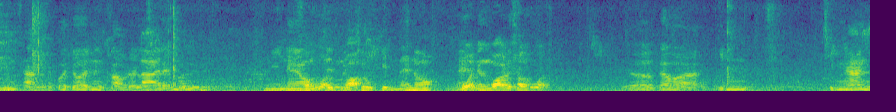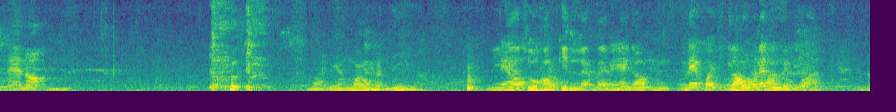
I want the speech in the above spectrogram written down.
มุ่นสันก็จอยหนึ่งเข่าได้ลายได้มือมีแนวสิไปสู่กินได้เนาะขวดหนึ่งบ่หรือสองขวดเดี๋ยวก็ว่ากินกินงานแน่เนาะ อืม ว่าเรียงว่าวแบบนี้นี่แนวสู่เขากินแล้วแบบนี้เนาะแน่ข่อยจะกินเราโลได้ทำมืเลอยนี่ว่าโด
